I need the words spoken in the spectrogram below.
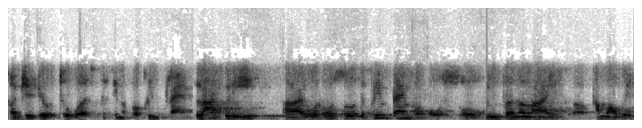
contribute towards the Singapore Green Plan. Lastly, I would also the Green Plan will also internalize, uh, come up with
